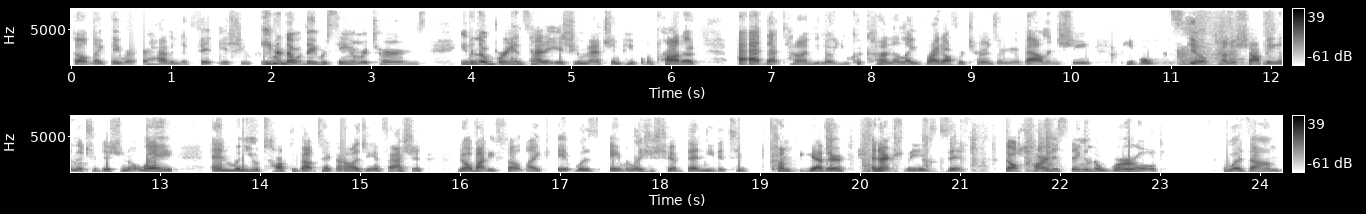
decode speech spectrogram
felt like they were having the fit issue even though they were seeing returns even though brands had an issue matching people to product. At that time you know you could kind of like write off returns on your balance sheet. People were still kind of shopping in the traditional way and when you talked about technology and fashion, nobody felt like it was a relationship that needed to come together and actually exist. The hardest thing in the world was um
